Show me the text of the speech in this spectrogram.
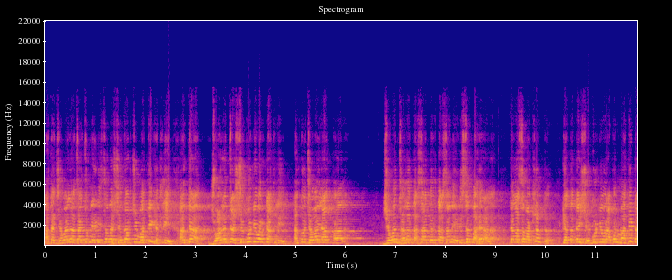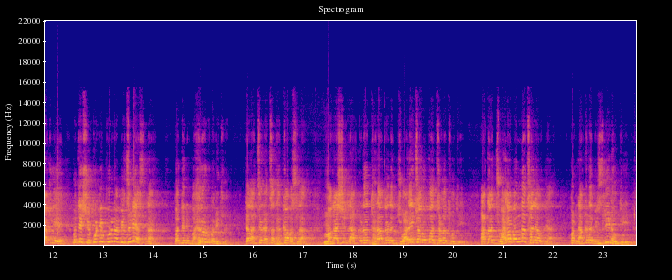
आता जेवायला जायचं एडिसन शेजारची माती घेतली आणि त्या ज्वाळांच्या शेकोटीवर टाकली आणि तो जेवायला आत पळाला. जेवण झालं तासा दीड तासाने एडिसन बाहेर आला. त्याला असं वाटलं होतं की आता त्या शेकोटीवर आपण माती टाकली आहे म्हणजे शेकोटी पूर्ण विजली असणार. पण त्याने बाहेरून बघितलं त्याला आश्चर्याचा धक्का बसला. मगाशी लाकडं धडाधड ज्वाळेच्या रूपात जळत होती. आता ज्वाळा बंद झाल्या होत्या पण लाकडं विजली नव्हती.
